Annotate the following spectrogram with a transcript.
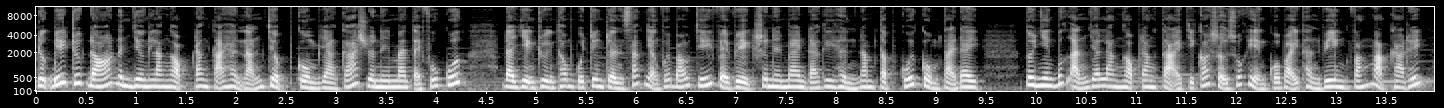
Được biết trước đó, Ninh Dương Lan Ngọc đăng tải hình ảnh chụp cùng dàn cast Running Man tại Phú Quốc. Đại diện truyền thông của chương trình xác nhận với báo chí về việc Running Man đã ghi hình 5 tập cuối cùng tại đây. Tuy nhiên, bức ảnh do Lan Ngọc đăng tải chỉ có sự xuất hiện của 7 thành viên vắng mặt Karik.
